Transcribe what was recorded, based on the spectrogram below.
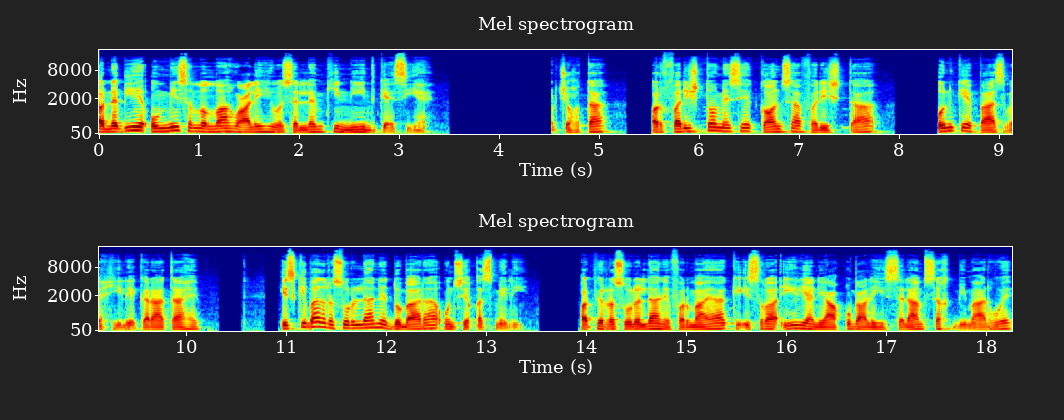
اور نبی امی صلی اللہ علیہ وسلم کی نیند کیسی ہے؟ اور چوتھا اور فرشتوں میں سے کون سا فرشتہ ان کے پاس وہی لے کر آتا ہے؟ اس کے بعد رسول اللہ نے دوبارہ ان سے قسمیں لی اور پھر رسول اللہ نے فرمایا کہ اسرائیل یعنی یعقوب علیہ السلام سخت بیمار ہوئے،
